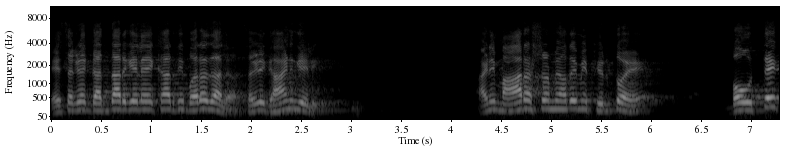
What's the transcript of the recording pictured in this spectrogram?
हे सगळे गद्दार गेले एका अर्थी बरं झालं सगळी घाण गेली. आणि महाराष्ट्रामध्ये मी फिरतोय बहुतेक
